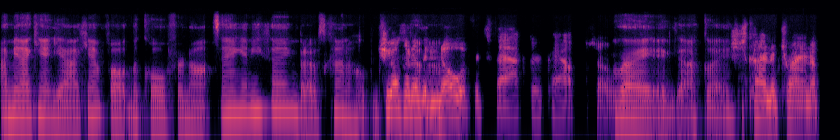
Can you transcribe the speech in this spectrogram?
I mean, I can't. Yeah, I can't fault Nicole for not saying anything, but I was kind of hoping she also doesn't gonna. know if it's fact or cap. So Right, exactly. she's kind of trying to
